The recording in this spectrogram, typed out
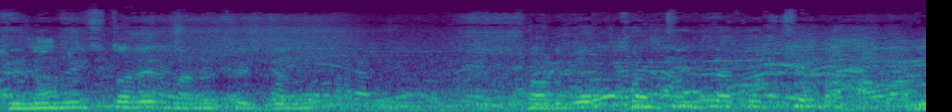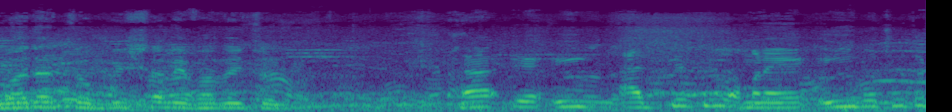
তৃণমূল স্তরের মানুষের জন্য সর্বক্ষণ চিন্তা করছে দু হাজার চব্বিশ সাল এভাবেই চলবে। না এই আজকে তো মানে এই বছর তো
